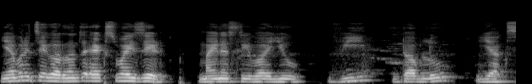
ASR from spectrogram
यहाँ पनि चेक गर्दा हुन्छ एक्सवाइजेड माइनस थ्री भयो यु भिडब्लु एक्स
